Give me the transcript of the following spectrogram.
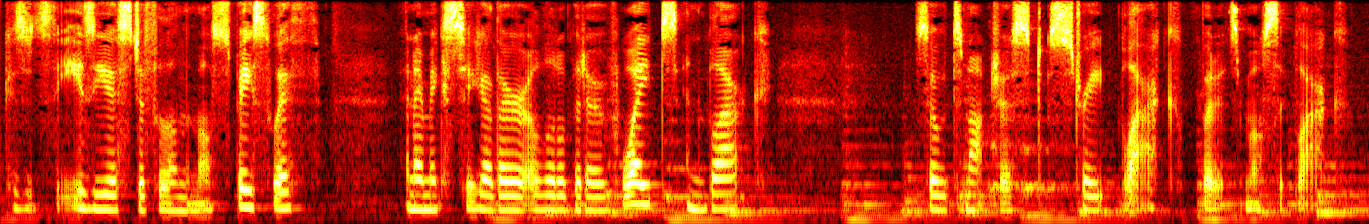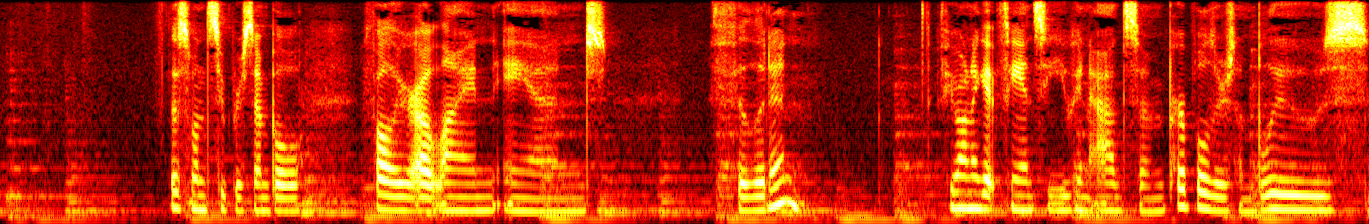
because it's the easiest to fill in the most space with. And I mix together a little bit of white and black. So it's not just straight black, but it's mostly black. This one's super simple. Follow your outline and fill it in. If you want to get fancy, you can add some purples or some blues,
